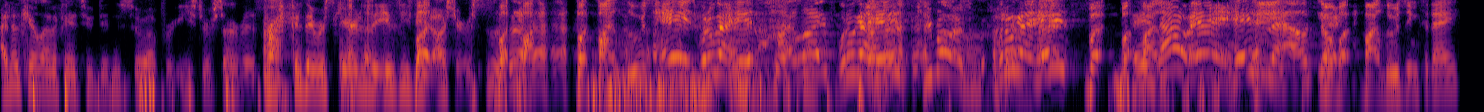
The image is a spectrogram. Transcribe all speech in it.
I know Carolina fans who didn't show up for Easter service Right. because they were scared of the NC State But- ushers. but by but by losing, Hayes, what do we got, Hayes? Highlight? What do we got, Hayes? You brought us. What do we got, Hayes? but but by, Hayes- now, hey, Hayes in the house. no, but by losing today,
